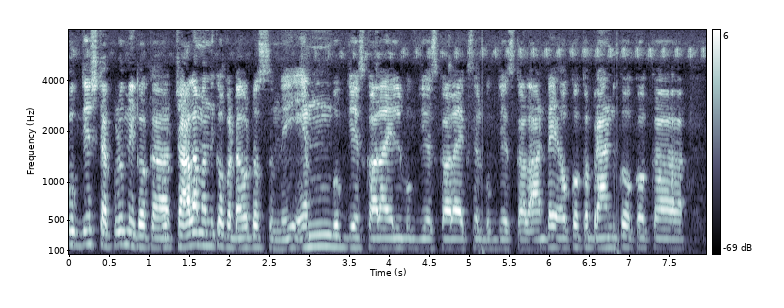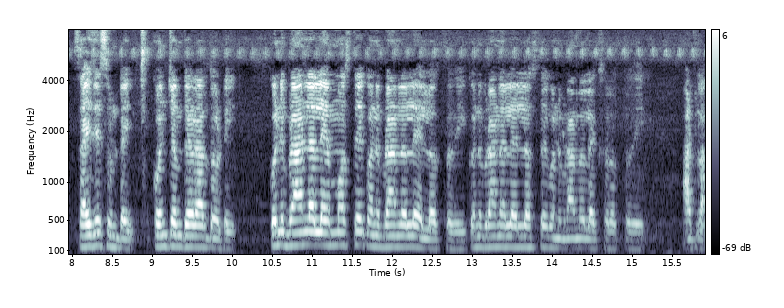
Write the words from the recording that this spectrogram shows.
బుక్ చేసేటప్పుడు మీకు ఒక చాలా మందికి ఒక డౌట్ వస్తుంది. ఎం బుక్ చేసుకోవాలా ఎల్ బుక్ చేసుకోవాలా ఎక్సెల్ బుక్ చేసుకోవాలా? అంటే ఒక్కొక్క బ్రాండ్కు ఒక్కొక్క సైజెస్ ఉంటాయి. కొంచెం తేడాలతోటి. కొన్ని బ్రాండ్లలో ఎమ్ వస్తాయి కొన్ని బ్రాండ్లలో ఎల్ వస్తుంది. కొన్ని బ్రాండ్లలో ఎల్ వస్తాయి కొన్ని బ్రాండ్లలో ఎక్సెల్ వస్తుంది. అట్లా.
